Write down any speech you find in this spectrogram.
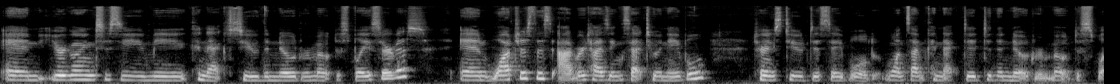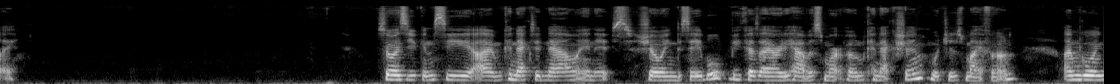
and you're going to see me connect to the Node Remote Display service, and watch as this advertising set to enabled turns to disabled once I'm connected to the Node Remote Display. So as you can see, I'm connected now and it's showing disabled because I already have a smartphone connection, which is my phone. I'm going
